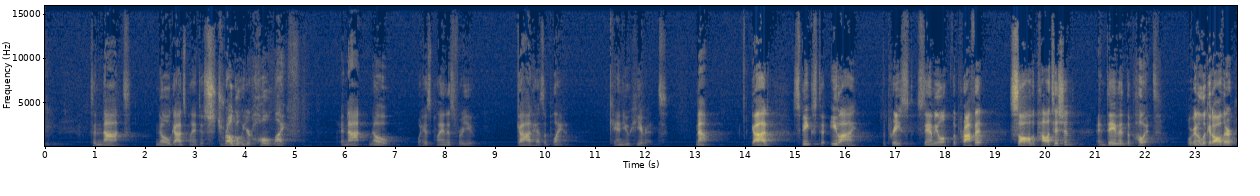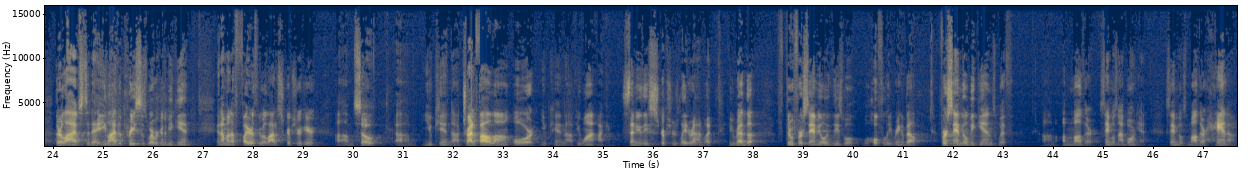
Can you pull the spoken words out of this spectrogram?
to not know God's plan, to struggle your whole life and not know what His plan is for you. God has a plan. Can you hear it? Now, God speaks to Eli, the priest, Samuel, the prophet, Saul, the politician, and David, the poet. We're going to look at all their, their lives today. Eli, the priest, is where we're going to begin. And I'm going to fire through a lot of scripture here. Um, so um, you can uh, try to follow along, or you can, uh, if you want, I can send you these scriptures later on. But if you read the through 1 Samuel, these will, will hopefully ring a bell. 1 Samuel begins with um, a mother. Samuel's not born yet. Samuel's mother, Hannah,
